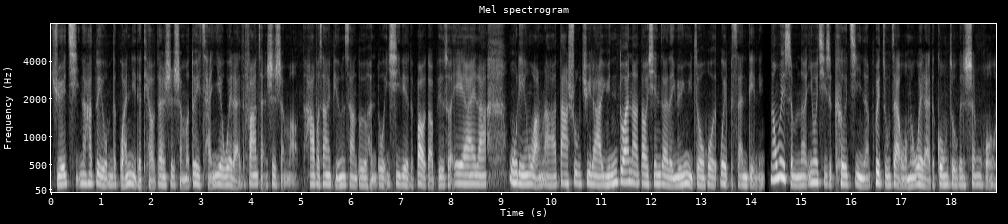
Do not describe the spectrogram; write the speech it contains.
崛起，那它对我们的管理的挑战是什么？对产业未来的发展是什么？哈佛商业评论上都有很多一系列的报道，比如说 AI 啦、物联网啦、大数据啦、云端啊，到现在的元宇宙或 Web 三点零，那为什么呢？因为其实科技呢会主宰我们未来的工作跟生活，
